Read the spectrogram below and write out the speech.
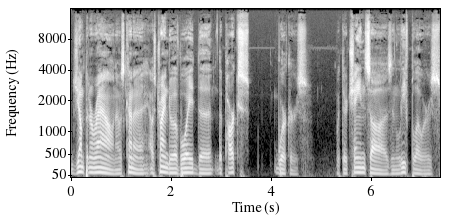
jumping around. I was kind of I was trying to avoid the the parks workers with their chainsaws and leaf blowers.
